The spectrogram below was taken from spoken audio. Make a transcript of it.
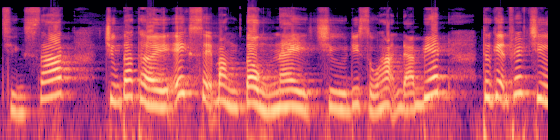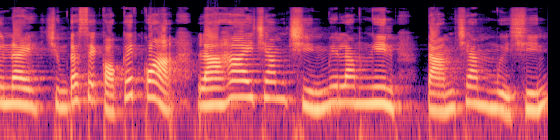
Chính xác, chúng ta thấy x sẽ bằng tổng này trừ đi số hạng đã biết. Thực hiện phép trừ này, chúng ta sẽ có kết quả là 295.819.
